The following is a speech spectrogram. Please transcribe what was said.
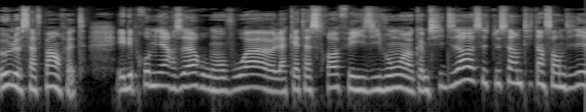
Eux le savent pas en fait. Et les premières heures où on voit euh, la catastrophe et ils y vont euh, comme s'ils disaient oh c'est c'est un petit incendie.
